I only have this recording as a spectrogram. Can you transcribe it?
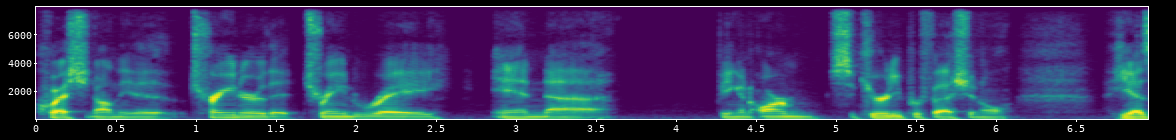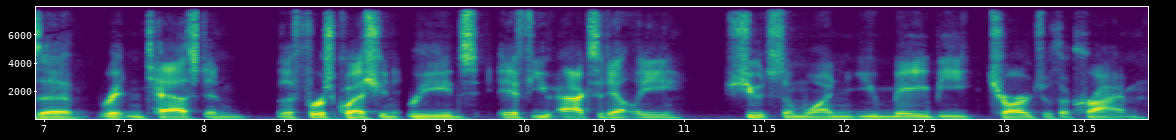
question on the trainer that trained Ray in uh, being an armed security professional. He has a written test, and the first question reads If you accidentally shoot someone, you may be charged with a crime.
